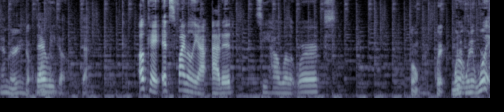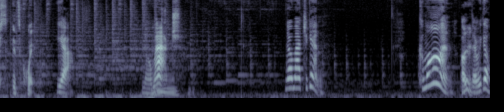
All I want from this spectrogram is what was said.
And there you go. There we go. Done. Okay, it's finally added. See how well it works. Boom. Quick. When, it, when it works, it's quick. Yeah. No match. No match again. Come on. Oh, There you there we go.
